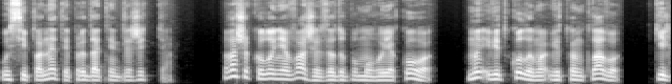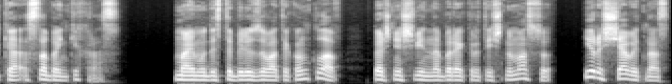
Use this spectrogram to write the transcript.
усі планети, придатні для життя. Ваша колонія важить, за допомогою якого ми відколимо від конклаву кілька слабеньких рас. Маємо дестабілізувати конклав, перш ніж він набере критичну масу і розчавить нас,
